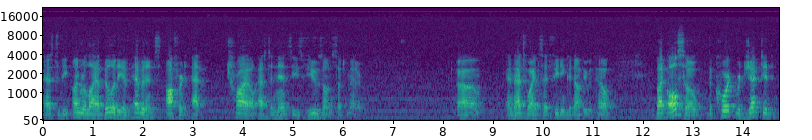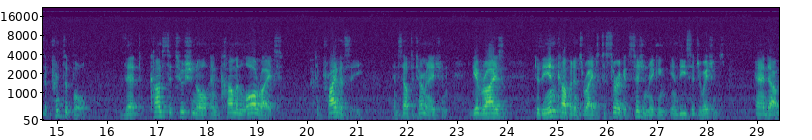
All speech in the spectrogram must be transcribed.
as to the unreliability of evidence offered at trial as to Nancy's views on such matter. Um, and that's why it said feeding could not be withheld. But also, the court rejected the principle that constitutional and common law rights to privacy and self determination give rise to the incompetence rights to surrogate decision making in these situations. And uh,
